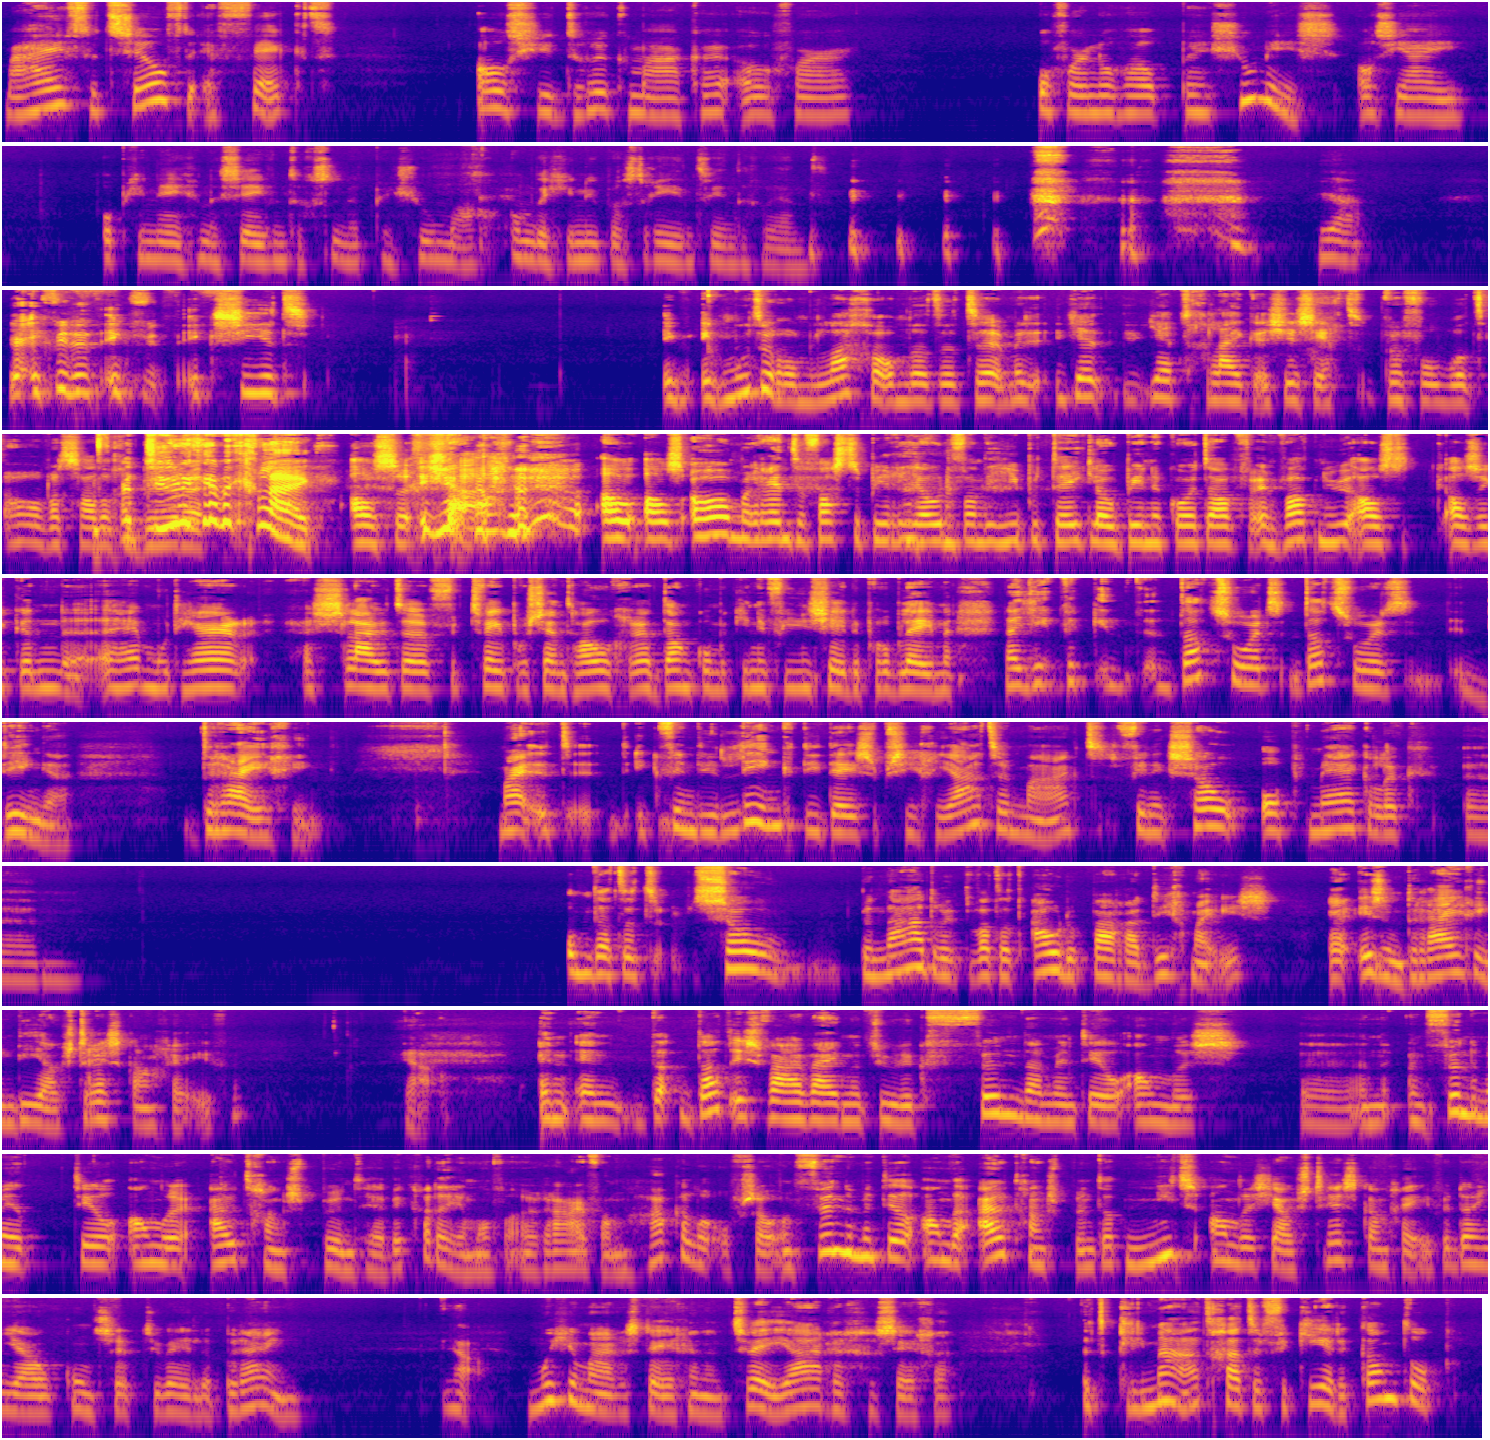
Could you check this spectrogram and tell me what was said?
Maar hij heeft hetzelfde effect als je druk maken over of er nog wel pensioen is als jij op je 79ste met pensioen mag, omdat je nu pas 23 bent. Ja. Ja, ik vind het, ik, vind- ik zie het. Ik, ik moet erom lachen, omdat het. maar je, je hebt gelijk als je zegt bijvoorbeeld: Oh, wat zal er Natuurlijk gebeuren? heb ik gelijk. Als, ja, al- als oh, mijn rentevaste periode van de hypotheek loopt binnenkort af. En wat nu als, als ik een eh, hè, moet hersluiten voor 2% hoger, dan kom ik in de financiële problemen. Nou, je, dat, soort, dat soort dingen. Dreiging. Maar het, ik vind die link die deze psychiater maakt, vind ik zo opmerkelijk. ehm, omdat het zo benadrukt wat het oude paradigma is. Er is een dreiging die jou stress kan geven. Ja. En, en dat, dat is waar wij natuurlijk fundamenteel anders, een, een fundamenteel ander uitgangspunt hebben. Ik ga er helemaal van raar van hakkelen of zo. Een fundamenteel ander uitgangspunt dat niets anders jou stress kan geven dan jouw conceptuele brein. Ja. Moet je maar eens tegen een tweejarige zeggen: het klimaat gaat de verkeerde kant op.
